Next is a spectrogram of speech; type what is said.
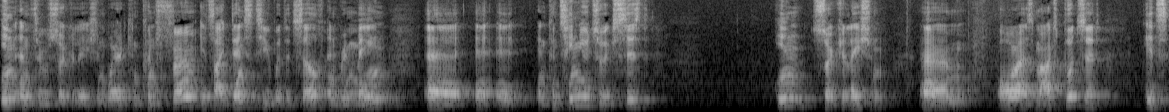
in and through circulation, where it can confirm its identity with itself and remain uh, uh, uh and continue to exist in circulation. Um, or, as Marx puts it, its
